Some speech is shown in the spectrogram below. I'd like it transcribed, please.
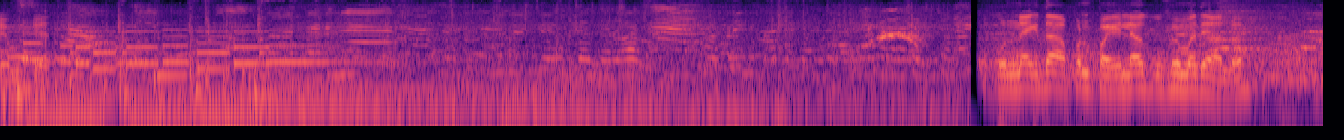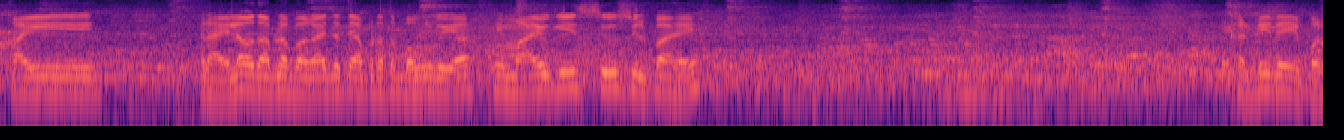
एमटी आहेत पुन्हा एकदा आपण पहिल्या गुफेमध्ये आलो काही राहिलं होतं आपलं बघायचं ते आपण आता बघून घेऊया. हे महायोगी शिवशिल्प आहे. खड्डीत आहे पण.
